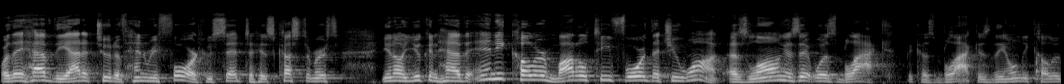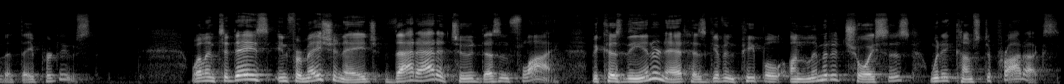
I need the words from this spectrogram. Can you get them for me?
Or they have the attitude of Henry Ford who said to his customers, you know, you can have any color Model T Ford that you want as long as it was black, because black is the only color that they produced. Well, in today's information age, that attitude doesn't fly because the internet has given people unlimited choices when it comes to products.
